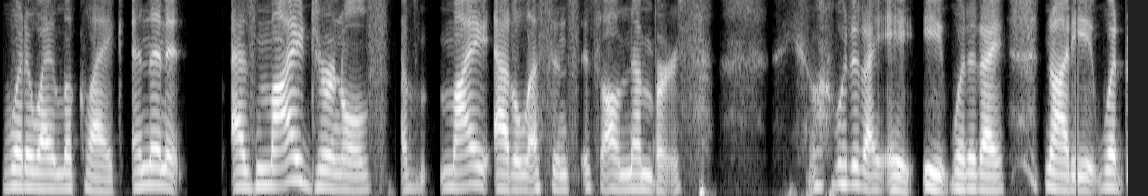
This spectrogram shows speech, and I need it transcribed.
What do I look like? And then it as my journals of my adolescence, it's all numbers. what did I eat? What did I not eat? What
